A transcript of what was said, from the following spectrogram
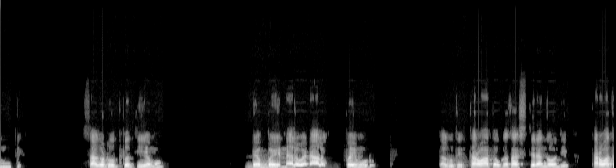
ఉంది. సగటు ఉత్పత్తి ఏమో డెబ్బై నలభై నాలుగు ముప్పై మూడు తగ్గుతాయి తర్వాత ఒకసారి స్థిరంగా ఉంది. తర్వాత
